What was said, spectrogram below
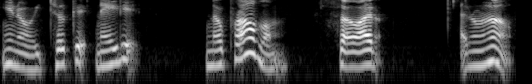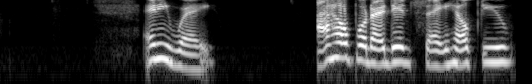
you know, he took it and ate it. No problem. So I, I don't know. Anyway, I hope what I did say helped you.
